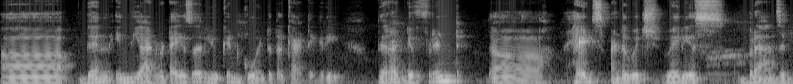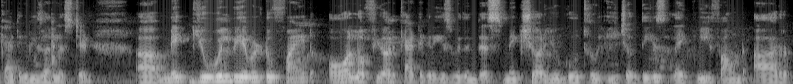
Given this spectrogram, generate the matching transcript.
then in the advertiser, you can go into the category. There are different heads under which various brands and categories are listed uh, make you will be able to find all of your categories within this. Make sure you go through each of these. Like we found our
